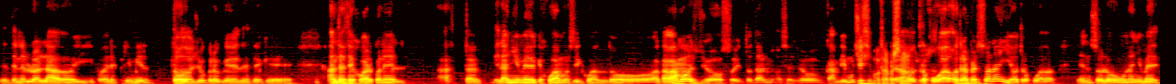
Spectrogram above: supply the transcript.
de tenerlo al lado y poder exprimir todo. Yo creo que desde que antes de jugar con él hasta el año y medio que jugamos y cuando acabamos, yo soy total, o sea, yo cambié muchísimo. Otra persona. otro jugador, otra persona y otro jugador en solo un año y medio.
